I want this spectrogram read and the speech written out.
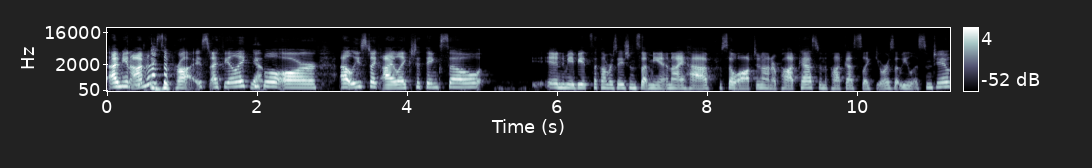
I mean, I'm not surprised. I feel like Yeah. people are at least like I like to think so. And maybe it's the conversations that Mia and I have so often on our podcast and the podcasts like yours that we listen to.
